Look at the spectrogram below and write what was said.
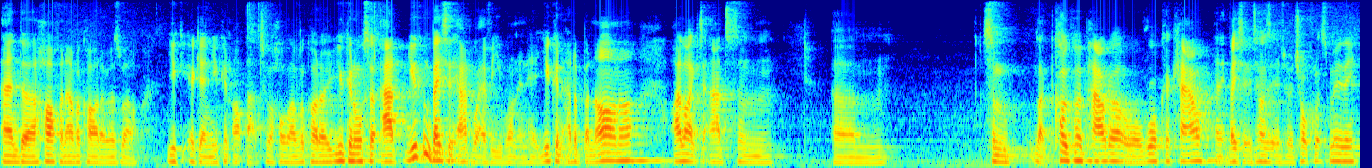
and uh, half an avocado as well. You, again, you can up that to a whole avocado. You can also add, you can basically add whatever you want in here. You can add a banana. I like to add some, um, some like cocoa powder or raw cacao, and it basically turns it into a chocolate smoothie.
